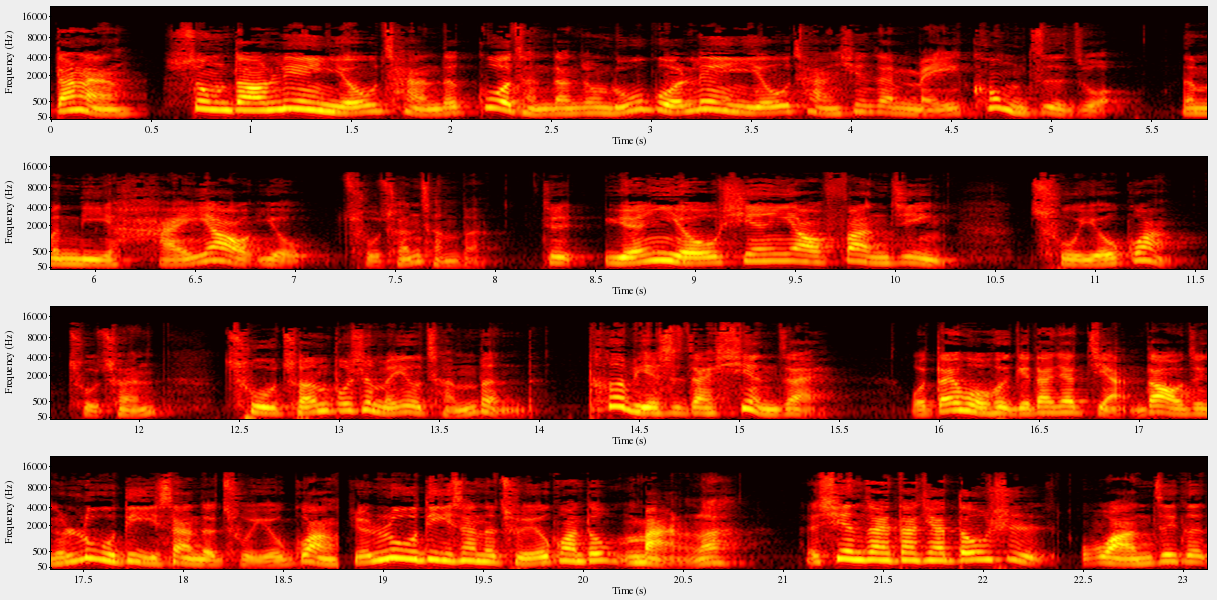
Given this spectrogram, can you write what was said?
当然送到炼油厂的过程当中，如果炼油厂现在没空制作，那么你还要有储存成本，就原油先要放进储油罐储存。储存不是没有成本的，特别是在现在，我待会儿会给大家讲到这个陆地上的储油罐，就陆地上的储油罐都满了，现在大家都是往这个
